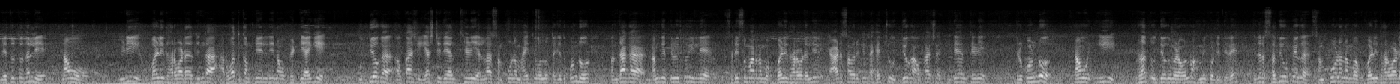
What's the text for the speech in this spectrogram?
ನೇತೃತ್ವದಲ್ಲಿ ನಾವು ಇಡೀ ಹುಬ್ಬಳ್ಳಿ, ಧಾರವಾಡದಿಂದ ಅರವತ್ತು ಕಂಪ್ನಿಯಲ್ಲಿ ನಾವು ಭೇಟಿಯಾಗಿ ಉದ್ಯೋಗ ಅವಕಾಶ ಎಷ್ಟಿದೆ ಅಂಥೇಳಿ ಎಲ್ಲ ಸಂಪೂರ್ಣ ಮಾಹಿತಿಯನ್ನು ತೆಗೆದುಕೊಂಡು ಬಂದಾಗ ನಮಗೆ ತಿಳಿಯಿತು ಇಲ್ಲಿ ಸರಿಸುಮಾರು ನಮ್ಮ ಹುಬ್ಬಳ್ಳಿ ಧಾರವಾಡಲ್ಲಿ ಎರಡು ಸಾವಿರಕ್ಕಿಂತ ಹೆಚ್ಚು ಉದ್ಯೋಗ ಅವಕಾಶ ಇದೆ ಅಂಥೇಳಿ ತಿಳ್ಕೊಂಡು ನಾವು ಈ ಬೃಹತ್ ಉದ್ಯೋಗ ಮೇಳವನ್ನು ಹಮ್ಮಿಕೊಂಡಿದ್ದೇವೆ. ಇದರ ಸದುಪಯೋಗ ಸಂಪೂರ್ಣ ನಮ್ಮ ಹುಬ್ಬಳ್ಳಿ ಧಾರವಾಡ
